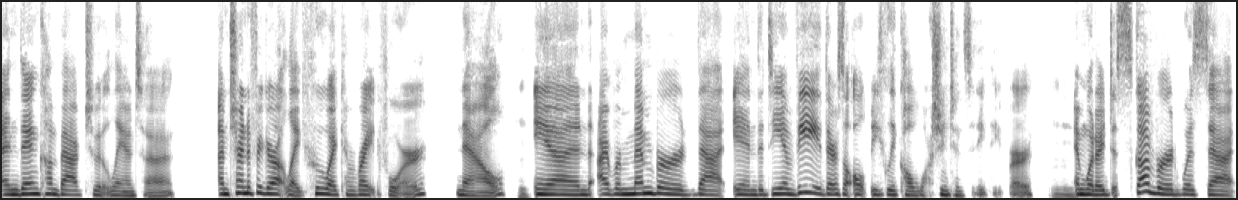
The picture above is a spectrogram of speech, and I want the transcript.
and then come back to Atlanta, I'm trying to figure out like who I can write for now. Hmm. And I remembered that in the DMV, there's an alt weekly called Washington City Paper. Hmm. And what I discovered was that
